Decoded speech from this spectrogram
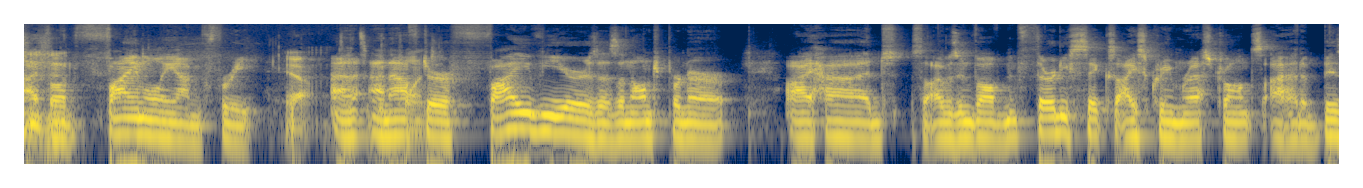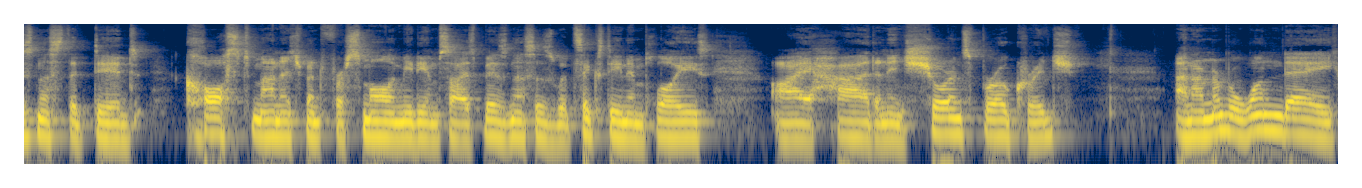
I thought, finally, I'm free. Yeah. And, and after five years as an entrepreneur, I had, so I was involved in 36 ice cream restaurants. I had a business that did cost management for small and medium sized businesses with 16 employees. I had an insurance brokerage. And I remember one day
